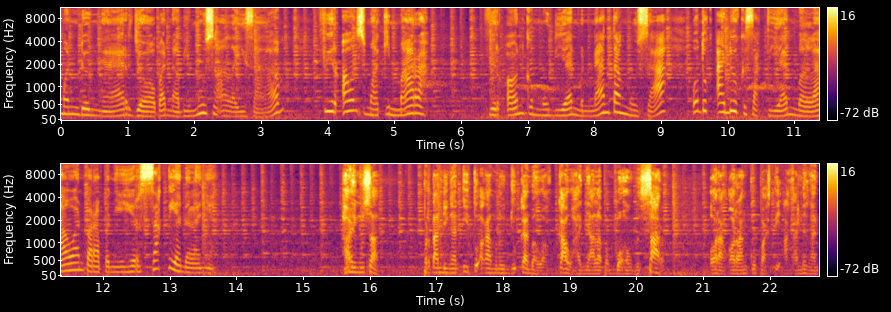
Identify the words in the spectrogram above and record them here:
Mendengar jawaban Nabi Musa alaihissalam, Fir'aun semakin marah. Fir'aun kemudian menantang Musa untuk adu kesaktian melawan para penyihir sakti andalannya. Hai Musa, pertandingan itu akan menunjukkan bahwa kau hanyalah pembohong besar. Orang-orangku pasti akan dengan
